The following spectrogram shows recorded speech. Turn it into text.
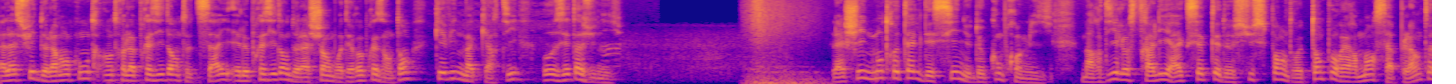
à la suite de la rencontre entre la présidente Tsai et le président de la Chambre des représentants, Kevin McCarthy, aux États-Unis. La Chine montre-t-elle des signes de compromis? Mardi, l'Australie a accepté de suspendre temporairement sa plainte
